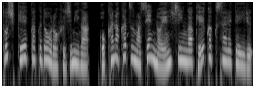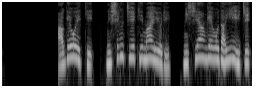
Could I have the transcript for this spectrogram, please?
都市計画道路富士見が岡名勝馬線の延伸が計画されている。上尾駅、西口駅前より、西上尾第一、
